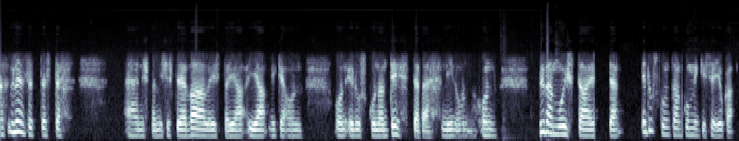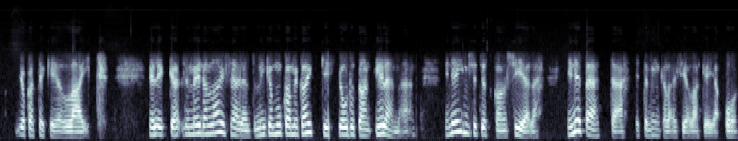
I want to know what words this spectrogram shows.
äh, yleensä tästä äänestämisestä ja vaaleista ja, ja mikä on, on eduskunnan tehtävä, niin on, on hyvä muistaa, että eduskunta on kumminkin se, joka, joka tekee lait. Eli se meidän lainsäädäntö, minkä mukaan me kaikki joudutaan elämään, niin ne ihmiset, jotka on siellä, niin ne päättää, että minkälaisia lakeja on.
